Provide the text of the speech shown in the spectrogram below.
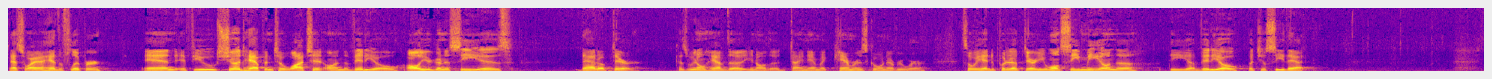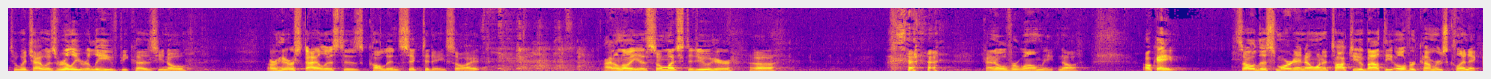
that's why I had the flipper. And if you should happen to watch it on the video, all you're going to see is that up there because we don't have the, you know, the dynamic cameras going everywhere. So we had to put it up there. You won't see me on the, the uh, video, but you'll see that to which I was really relieved because, you know, our hairstylist is called in sick today, so I, I don't know, he has so much to do here. Uh, kind of overwhelmed me. No. Okay, so this morning I want to talk to you about the Overcomers Clinic.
